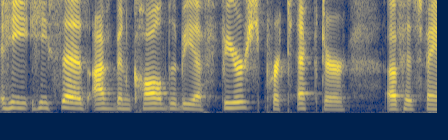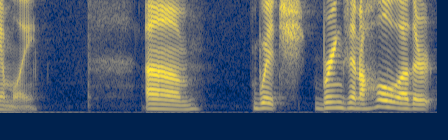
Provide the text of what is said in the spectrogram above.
he, he says, I've been called to be a fierce protector of his family. Um, which brings in a whole other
